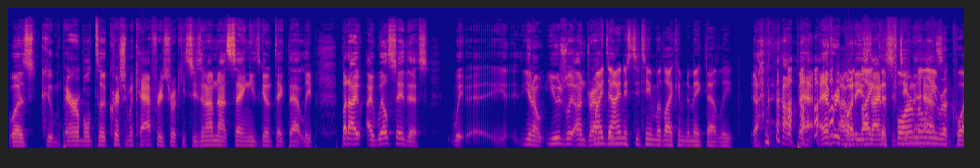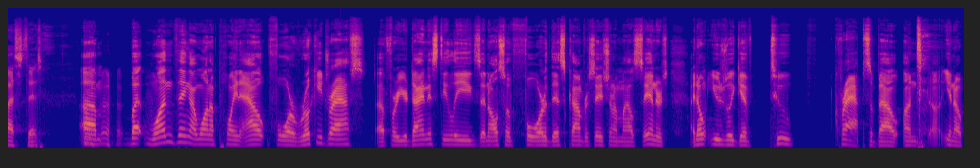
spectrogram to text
was comparable to Christian McCaffrey's rookie season. I'm not saying he's going to take that leap, but I, I will say this: we, uh, you know, usually undrafted. My dynasty team would like him to make that leap. I'll bet I would everybody's like to dynasty team formally request it. Um, but one thing I want to point out for rookie drafts, uh, for your dynasty leagues, and also for this conversation on Miles Sanders, I don't usually give two craps about un, uh, you know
